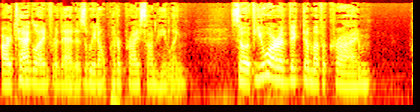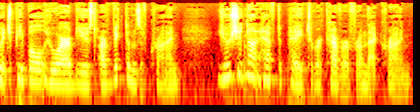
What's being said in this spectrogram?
our tagline for that is we don't put a price on healing. So if you are a victim of a crime, which people who are abused are victims of crime, you should not have to pay to recover from that crime.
